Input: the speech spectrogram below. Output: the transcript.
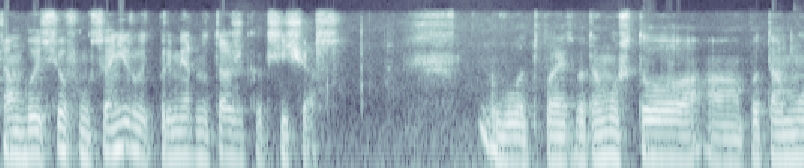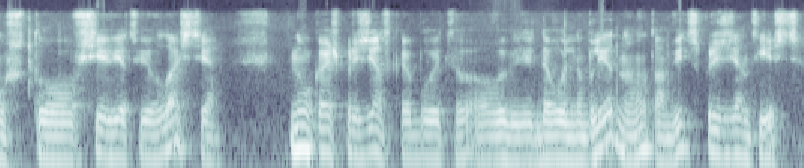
Там будет все функционировать примерно так же, как сейчас. Вот, потому что, а, потому что все ветви власти ну, конечно, президентская будет выглядеть довольно бледно, но там вице-президент есть.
